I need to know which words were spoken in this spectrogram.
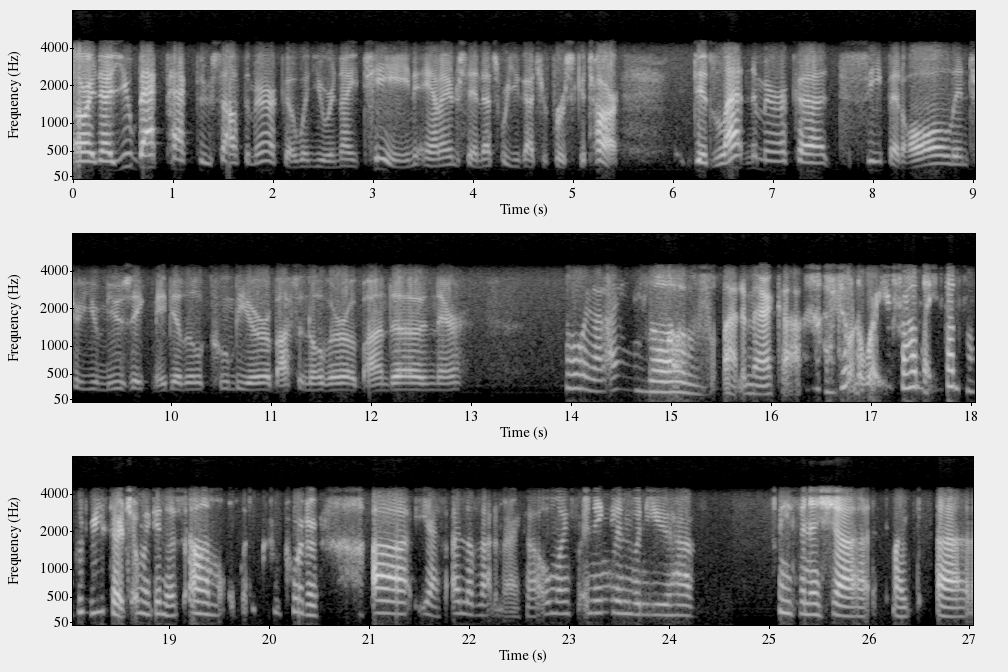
All right, now you backpacked through South America when you were 19, and I understand that's where you got your first guitar. Did Latin America seep at all into your music? Maybe a little cumbia or a bossa nova or banda in there? Oh my god, I love Latin America. I don't know where you found that. You've done some good research. Oh my goodness. Um, what a good reporter. Uh, yes, I love Latin America. Oh my, in England when you have you finish uh like uh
